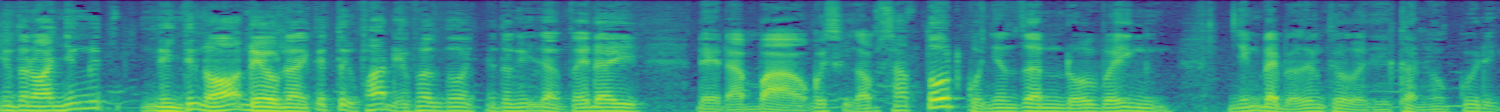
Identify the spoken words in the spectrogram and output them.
Nhưng tôi nói những cái hình thức đó đều là cái tự phát địa phương thôi. Nhưng tôi nghĩ rằng tới đây để đảm bảo cái sự giám sát tốt của nhân dân đối với những đại biểu dân cử thì cần có quy định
